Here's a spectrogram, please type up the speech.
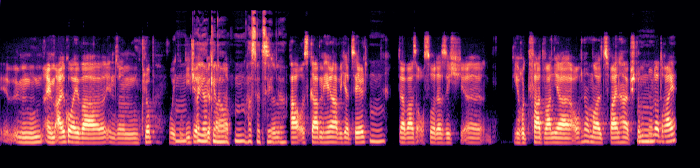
im, im Allgäu war in so einem Club, wo ich den hm. DJ ah, ja, gefahren genau. habe. Hm, hast du erzählt, so ein ja. paar Ausgaben her habe ich erzählt. Mhm da war es auch so, dass ich, äh, die Rückfahrt waren ja auch nochmal zweieinhalb Stunden mhm. oder drei.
